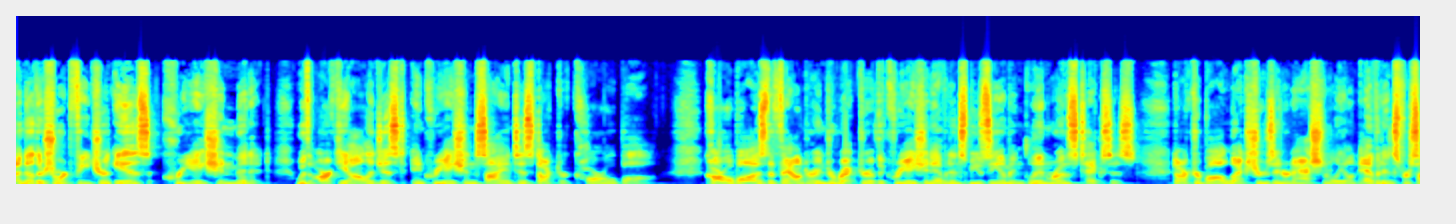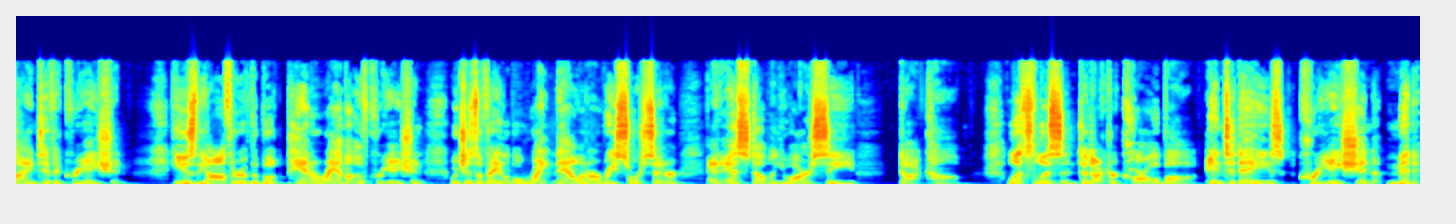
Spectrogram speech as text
Another short feature is Creation Minute with archaeologist and creation scientist Dr. Carl Baugh. Carl Baugh is the founder and director of the Creation Evidence Museum in Glen Rose, Texas. Dr. Baugh lectures internationally on evidence for scientific creation. He is the author of the book Panorama of Creation, which is available right now in our resource center at swrc.com. Let's listen to Dr. Carl Baugh in today's Creation Minute.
